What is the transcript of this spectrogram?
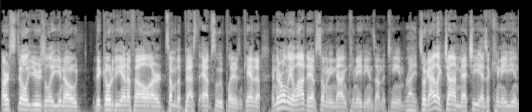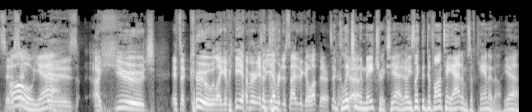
are still usually you know that go to the NFL are some of the best absolute players in Canada, and they're only allowed to have so many non-Canadians on the team. Right. So a guy like John Metchie as a Canadian citizen, Oh, yeah. is a huge. It's a coup. Like if he ever if It's a he gl- ever decided to go up there, It's a glitch Yeah. in the matrix. Yeah, no, he's like the Davante Adams of Canada. Yeah.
